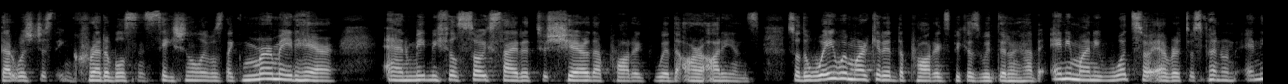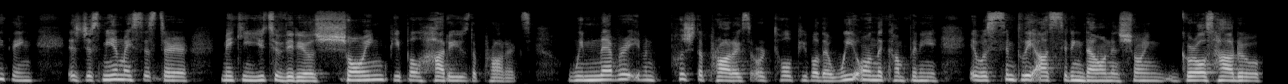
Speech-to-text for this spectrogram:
that was just incredible, sensational. It was like mermaid hair and made me feel so excited to share that product with our audience. So the way we marketed the products, because we didn't have any money whatsoever to spend on anything, is just me and my sister making YouTube videos showing people how to use the products. We never even pushed the products or told people that we own the company. It was simply us sitting down and showing girls how to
